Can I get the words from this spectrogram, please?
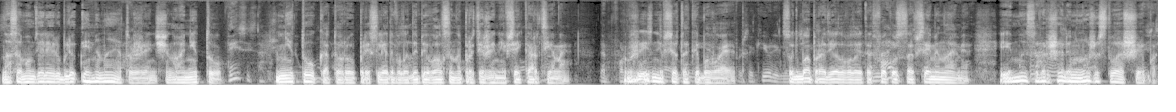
На самом деле я люблю именно эту женщину, а не ту. Не ту, которую преследовал и добивался на протяжении всей картины». В жизни все так и бывает. Судьба проделывала этот фокус со всеми нами, и мы совершали множество ошибок.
